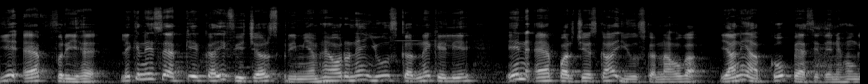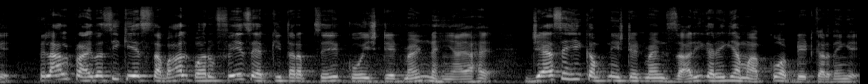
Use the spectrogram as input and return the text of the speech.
ये ऐप फ्री है, लेकिन इस ऐप के कई फीचर्स प्रीमियम हैं और उन्हें यूज़ करने के लिए इन ऐप परचेज का यूज़ करना होगा, यानी आपको पैसे देने होंगे। फ़िलहाल प्राइवेसी के सवाल पर फेस ऐप की तरफ़ से कोई स्टेटमेंट नहीं आया है। जैसे ही कंपनी स्टेटमेंट जारी करेगी, हम आपको अपडेट कर देंगे।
